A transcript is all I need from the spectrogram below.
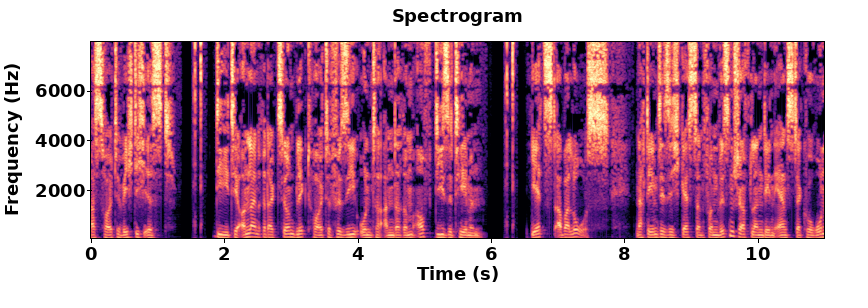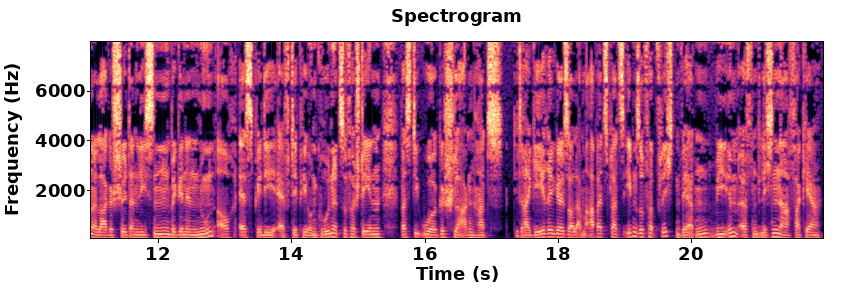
Was heute wichtig ist. Die T-Online-Redaktion blickt heute für Sie unter anderem auf diese Themen. Jetzt aber los. Nachdem sie sich gestern von Wissenschaftlern den Ernst der Corona-Lage schildern ließen, beginnen nun auch SPD, FDP und Grüne zu verstehen, was die Uhr geschlagen hat. Die 3G-Regel soll am Arbeitsplatz ebenso verpflichtend werden wie im öffentlichen Nahverkehr.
